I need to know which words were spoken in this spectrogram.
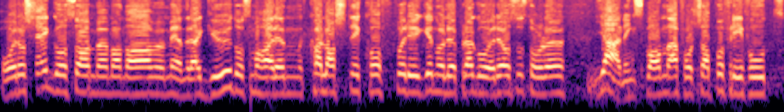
hår og skjegg, og som man da mener er Gud, og som har en kalasjnikov på ryggen og løper av gårde. Og så står det 'Gjerningsmannen er fortsatt på fri fot'.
